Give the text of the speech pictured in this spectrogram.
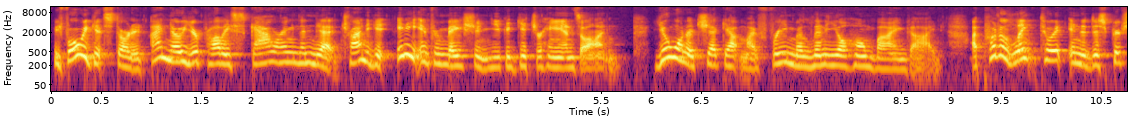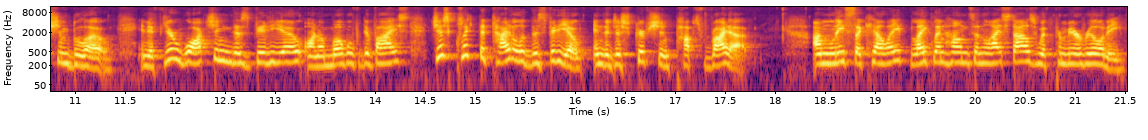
Before we get started, I know you're probably scouring the net trying to get any information you could get your hands on. You'll want to check out my free Millennial Home Buying Guide. I put a link to it in the description below. And if you're watching this video on a mobile device, just click the title of this video and the description pops right up. I'm Lisa Kelly, Lakeland Homes and Lifestyles with Premier Realty.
